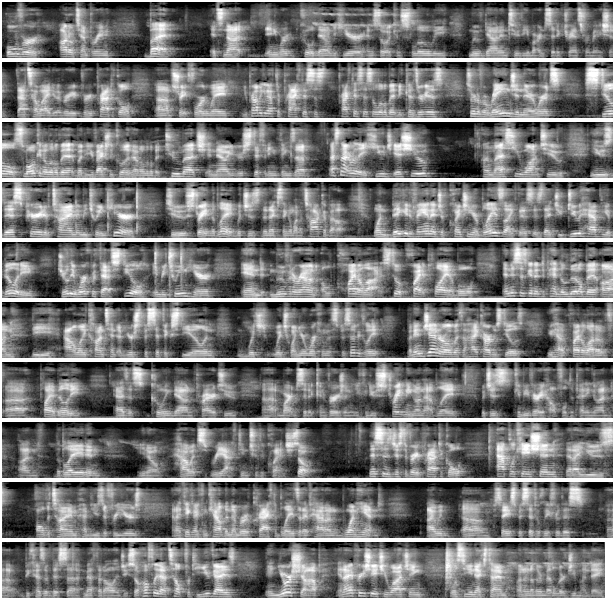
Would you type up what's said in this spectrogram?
over auto tempering, but it's not anywhere cooled down to here, and so it can slowly move down into the martensitic transformation. That's how I do it. Very, very practical, um, straightforward way. You're probably gonna have to practice this, practice this a little bit because there is sort of a range in there where it's still smoking a little bit, but you've actually cooled it down a little bit too much, and now you're stiffening things up. That's not really a huge issue unless you want to use this period of time in between here to straighten the blade, which is the next thing I want to talk about. One big advantage of quenching your blades like this is that you do have the ability to really work with that steel in between here and move it around quite a lot. It's still quite pliable. And this is going to depend a little bit on the alloy content of your specific steel and which, which one you're working with specifically. But in general, with the high carbon steels, you have quite a lot of uh, pliability as it's cooling down prior to uh, martensitic conversion. You can do straightening on that blade, which is can be very helpful depending on on the blade and you know how it's reacting to the quench. So this is just a very practical application that I use all the time, have used it for years, and I think I can count the number of cracked blades that I've had on one hand. I would um, say specifically for this uh, because of this uh, methodology. So hopefully that's helpful to you guys in your shop. And I appreciate you watching. We'll see you next time on another Metallurgy Monday.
